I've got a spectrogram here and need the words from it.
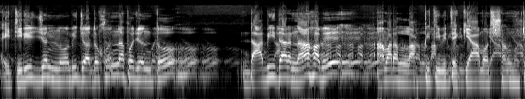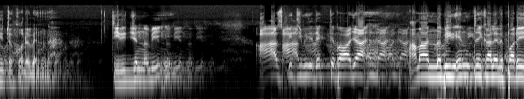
এই তিরিশ জন নবী যতক্ষণ না পর্যন্ত দাবিদার না হবে, আমার আল্লাহ পৃথিবীতে কেয়ামত সংঘটিত করবেন না। তিরিশ জন নবী। আজ পৃথিবীতে দেখতে পাওয়া যায় আমার নবীর ইন্তেকালের পরে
